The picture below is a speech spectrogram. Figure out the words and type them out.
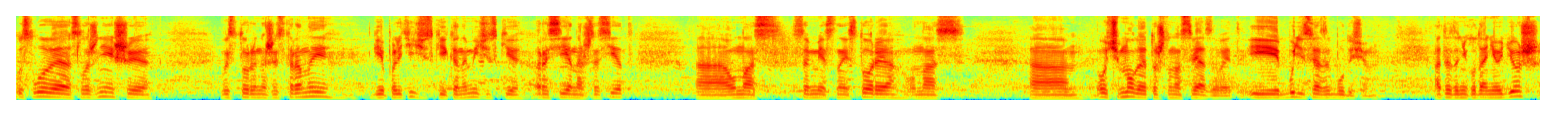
Условия сложнейшие в истории нашей страны, геополитические, экономические. Россия наш сосед. А, У нас совместная история, у нас а, очень многое то, что нас связывает и будет связывать в будущем. От этого никуда не уйдешь,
